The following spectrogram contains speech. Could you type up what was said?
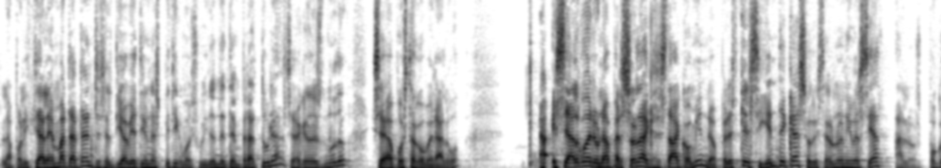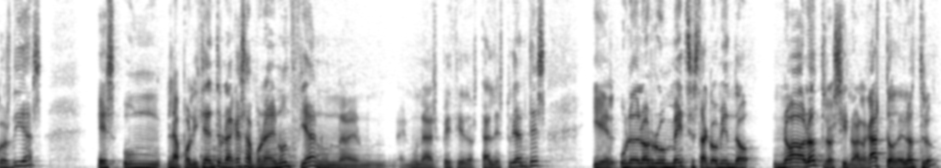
la policía le mata, entonces el tío había tenido una especie como de subidón de temperatura, se había quedado desnudo y se había puesto a comer algo. Ese algo era una persona que se estaba comiendo, pero es que el siguiente caso que está en una universidad, a los pocos días, es un, la policía entra en una casa por una denuncia en una, en una especie de hostal de estudiantes y el, uno de los roommates se está comiendo no al otro, sino al gato del otro.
